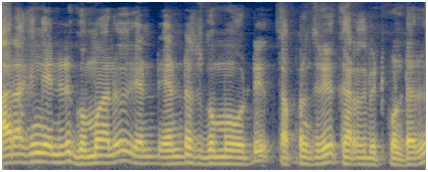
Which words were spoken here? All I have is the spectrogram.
ఆ రకంగా ఏంటంటే గుమ్మాలు ఎంట్రన్స్ గుమ్మం ఒకటి తప్పనిసరిగా కర్రది పెట్టుకుంటారు.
